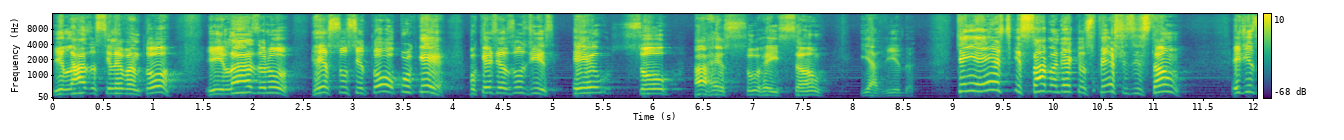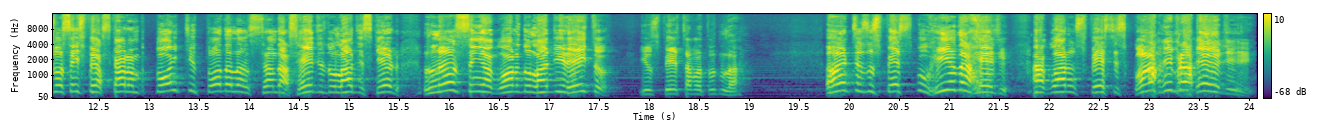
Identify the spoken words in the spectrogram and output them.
e Lázaro se levantou e Lázaro ressuscitou. Por quê? Porque Jesus diz: Eu sou a ressurreição e a vida. Quem é esse que sabe onde é que os peixes estão? Ele diz: Vocês pescaram a noite toda lançando as redes do lado esquerdo, lancem agora do lado direito. E os peixes estavam tudo lá. Antes os peixes corriam da rede, agora os peixes correm para a rede.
